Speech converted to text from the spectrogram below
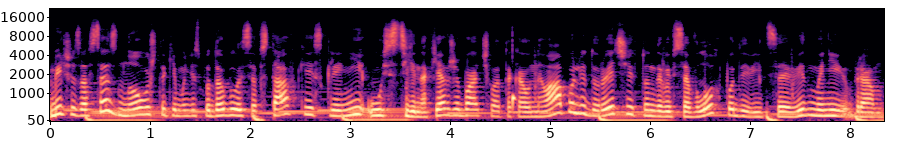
Більше за все, знову ж таки, мені сподобалися вставки скляні у стінах. Я вже бачила таке у Неаполі. До речі, хто не дивився влог, подивіться. Він мені прям.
